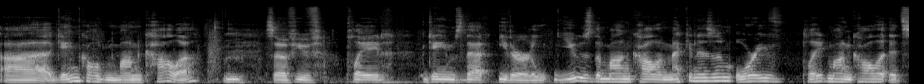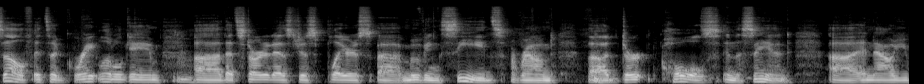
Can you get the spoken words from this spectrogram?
uh, a game called Mancala. So if you've played games that either use the Mancala mechanism or you've played Mancala itself, it's a great little game uh, that started as just players uh, moving seeds around uh, dirt holes in the sand. Uh, and now you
